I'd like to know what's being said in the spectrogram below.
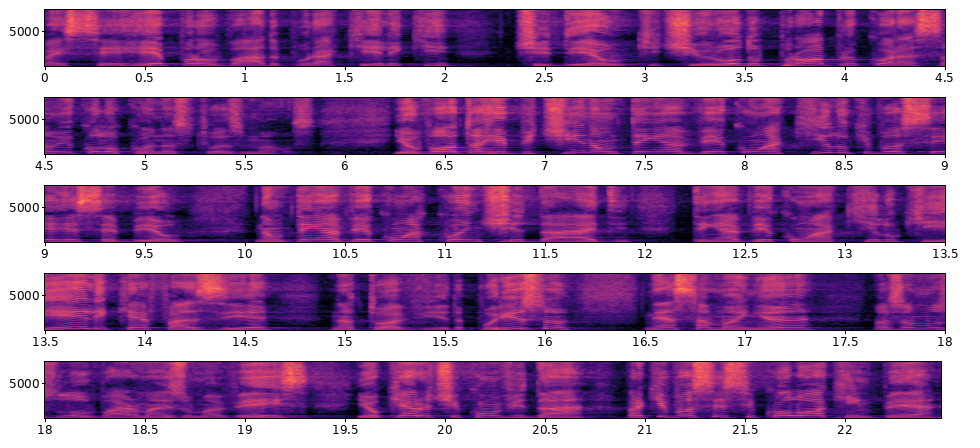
vai ser reprovado por aquele que te deu, que tirou do próprio coração e colocou nas tuas mãos. Eu volto a repetir, não tem a ver com aquilo que você recebeu, não tem a ver com a quantidade, tem a ver com aquilo que ele quer fazer na tua vida. Por isso, nessa manhã, nós vamos louvar mais uma vez, e eu quero te convidar para que você se coloque em pé,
